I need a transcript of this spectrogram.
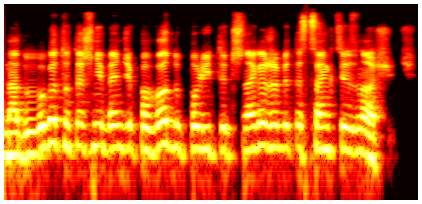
na długo, to też nie będzie powodu politycznego, żeby te sankcje znosić.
